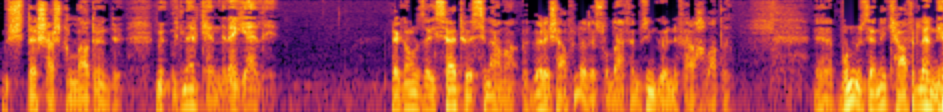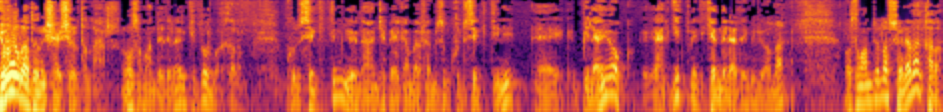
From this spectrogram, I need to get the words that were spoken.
Müşrikler şaşkınlığa döndü. Müminler kendine geldi. Peygamberimiz Aleyhisselatü Vesselam'a böyle şey yapınca Resulullah Efendimiz'in gönlü ferahladı. Ee, bunun üzerine kafirler neye uğradığını şaşırdılar. O zaman dediler ki dur bakalım. Kudüs'e gittim diyor. Daha önce Peygamber Efendimiz'in Kudüs'e gittiğini e, bilen yok. Yani gitmedi. Kendileri de biliyorlar. O zaman diyorlar söyle bakalım.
